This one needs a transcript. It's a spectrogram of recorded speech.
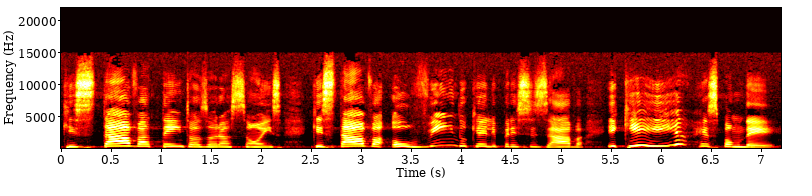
que estava atento às orações, que estava ouvindo o que ele precisava e que ia responder.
